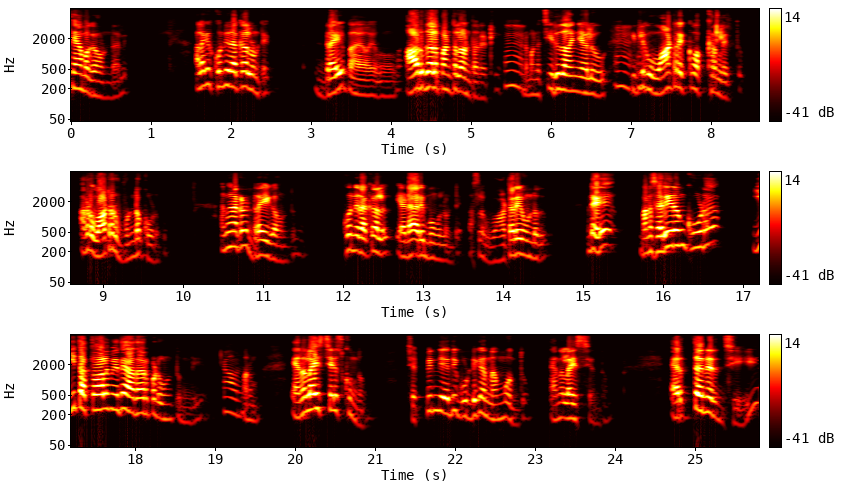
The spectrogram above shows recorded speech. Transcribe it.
తేమగా ఉండాలి. అలాగే కొన్ని రకాలు ఉంటాయి. డ్రై ఆరుదల పంటలు అంటారు అట్లా. మన చిరుధాన్యాలు వీటికి వాటర్ ఎక్కువ అక్కర్లేదు. అక్కడ వాటర్ ఉండకూడదు. అందుకని అక్కడ డ్రైగా ఉంటుంది. కొన్ని రకాలు ఎడారి భూములు ఉంటాయి. అసలు వాటరే ఉండదు. అంటే మన శరీరం కూడా ఈ తత్వాల మీదే ఆధారపడి ఉంటుంది. మనం ఎనలైజ్ చేసుకుందాం. చెప్పింది ఏది గుడ్డిగా నమ్మొద్దు. ఎనలైజ్ చేద్దాం. ఎర్త్ ఎనర్జీ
